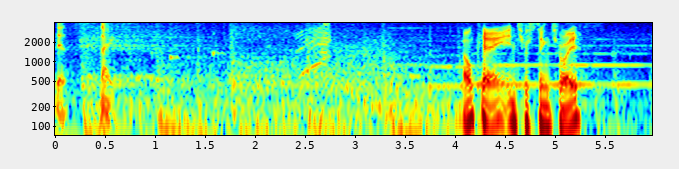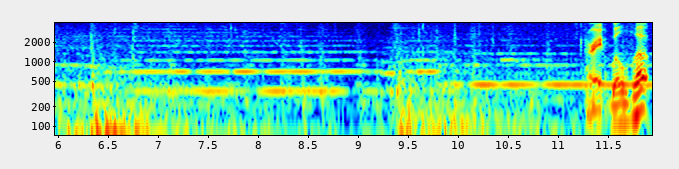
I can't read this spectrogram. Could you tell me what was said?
Yes, nice. Okay, interesting choice. All right, Will's up.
